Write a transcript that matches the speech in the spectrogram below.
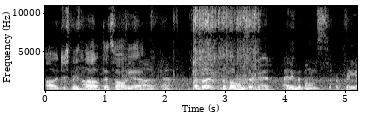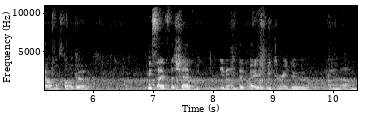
Oh, it just needs love. That's all. it needs Yeah. love, yeah. But the, the bones are good. I think the bones are pretty almost all good. Besides the shed, you know, they probably need to redo and um,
